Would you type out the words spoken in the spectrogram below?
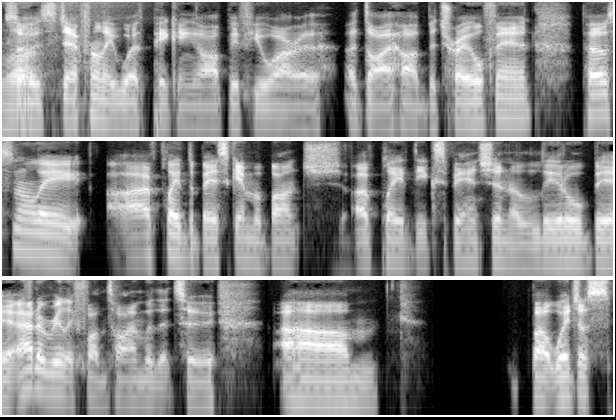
So it's definitely worth picking up if you are a, a diehard Betrayal fan. Personally, I've played the base game a bunch. I've played the expansion a little bit. I had a really fun time with it too. Um, but we're just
